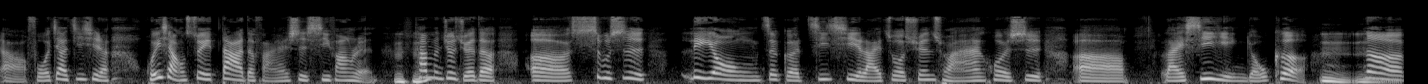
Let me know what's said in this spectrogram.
啊佛教机器人，回响最大的反而是西方人。嗯，他们就觉得呃，是不是利用这个机器来做宣传，或者是呃来吸引游客？嗯，那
